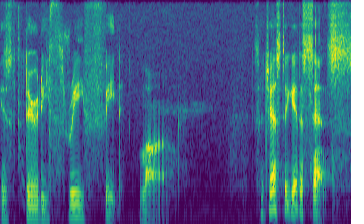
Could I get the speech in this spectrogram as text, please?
is 33 feet long. So just to get a sense.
